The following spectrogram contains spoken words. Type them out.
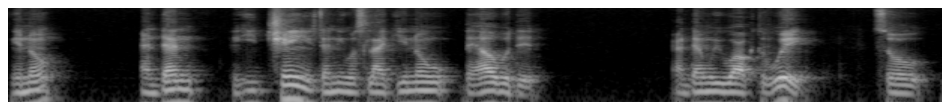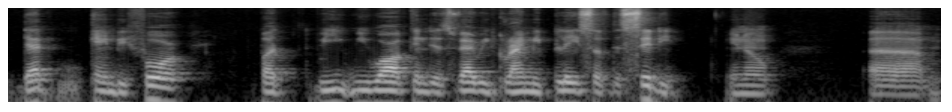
You know?" And then he changed and he was like, "You know, the hell with it." And then we walked away. So that came before, but we we walked in this very grimy place of the city, you know, um,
